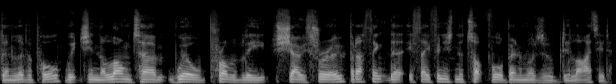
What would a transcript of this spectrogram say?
than Liverpool, which in the long term will probably show through. But I think that if they finish in the top four, Brendan Rodgers will be delighted.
